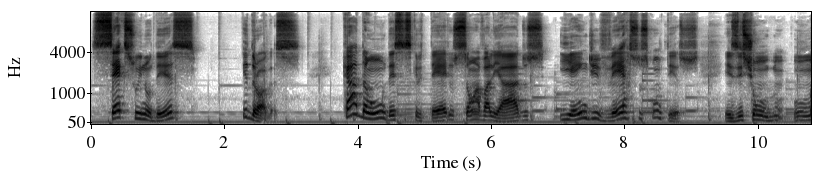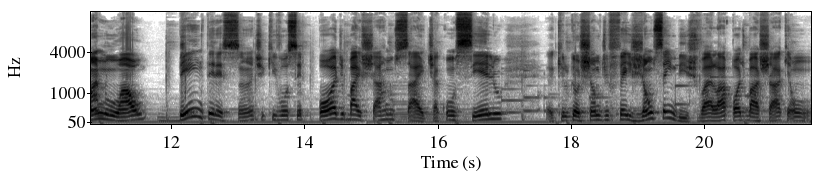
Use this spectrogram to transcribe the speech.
sexo e nudez e drogas. Cada um desses critérios são avaliados e em diversos contextos. Existe um, um manual bem interessante que você pode baixar no site. Aconselho aquilo que eu chamo de feijão sem bicho. Vai lá, pode baixar, que é um,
